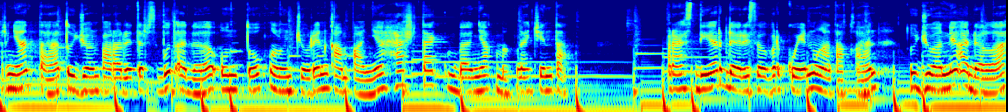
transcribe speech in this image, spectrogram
Ternyata tujuan parade tersebut adalah untuk meluncurin kampanye hashtag banyak makna cinta. Dari Silver Queen mengatakan tujuannya adalah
